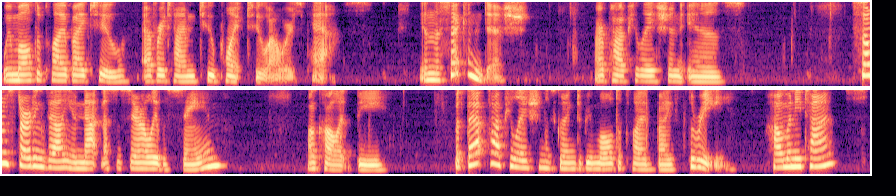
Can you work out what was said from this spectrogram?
We multiply by 2 every time 2.2 hours pass. In the second dish, our population is some starting value not necessarily the same, I'll call it B. But that population is going to be multiplied by 3. How many times?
